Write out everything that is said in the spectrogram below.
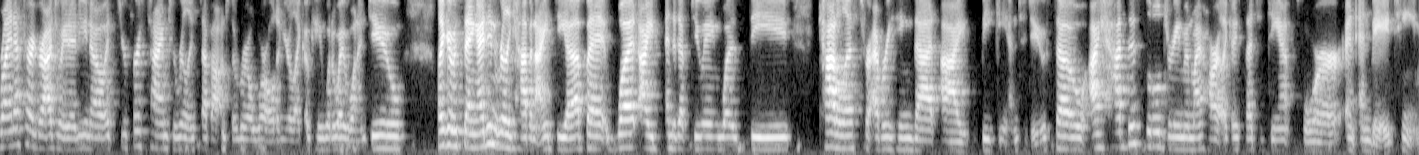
right after I graduated, you know, it's your first time to really step out into the real world and you're like, okay, what do I want to do? Like I was saying, I didn't really have an idea, but what I ended up doing was the catalyst for everything that I began to do. So I had this little dream in my heart, like I said, to dance for an NBA team.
